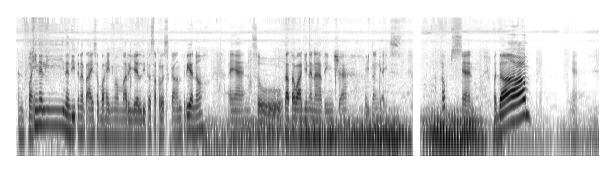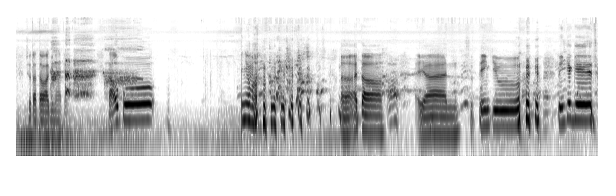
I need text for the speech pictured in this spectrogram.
And finally, nandito na tayo sa bahay ni Ma'am Mariel dito sa cross country, ano? Ayan, so tatawagin na natin siya. Wait lang guys. Oops. Ayan. Madam! Ayan. So tatawagin natin. Tao po! Ano ma'am? Ah, ito. Ayan. So thank you. thank you, kids.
